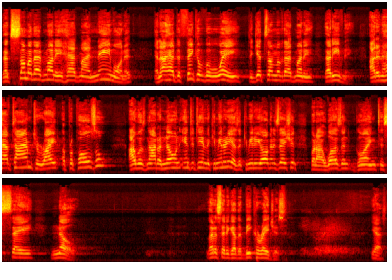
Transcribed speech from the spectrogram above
that some of that money had my name on it, and I had to think of a way to get some of that money that evening. I didn't have time to write a proposal. I was not a known entity in the community as a community organization, but I wasn't going to say no. Let us say together be courageous. Yes.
